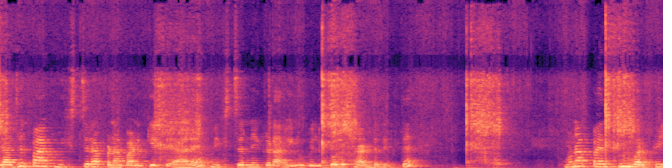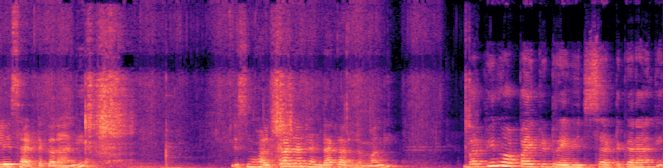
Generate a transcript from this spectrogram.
ਗਾਜਰ ਪਾਕ ਮਿਕਸਚਰ ਆਪਣਾ ਬਣ ਕੇ ਤਿਆਰ ਹੈ। ਮਿਕਸਚਰ ਨੇ ਕੜਾਈ ਨੂੰ ਬਿਲਕੁਲ ਛੱਡ ਦਿੱਤਾ ਹੁਣ ਆਪਾਂ ਇਸ ਨੂੰ ਬਰਫੀ ਲਈ ਸੈੱਟ ਕਰਾਂਗੇ। ਇਸ ਨੂੰ ਹਲਕਾ ਜਿਹਾ ਠੰਡਾ ਕਰ ਲਵਾਂਗੇ। ਬਰਫੀ ਨੂੰ ਆਪਾਂ ਇੱਕ ਟਰੇ ਵਿੱਚ ਸੈੱਟ ਕਰਾਂਗੇ।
